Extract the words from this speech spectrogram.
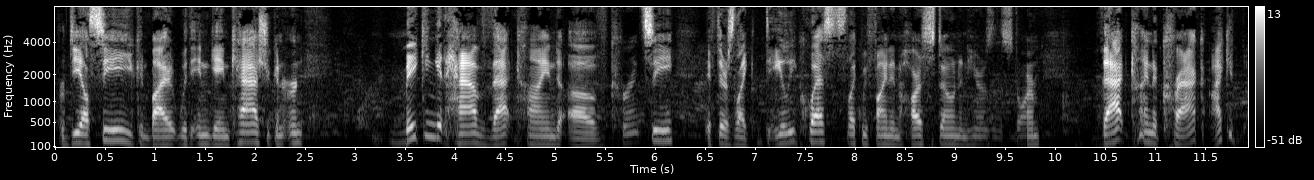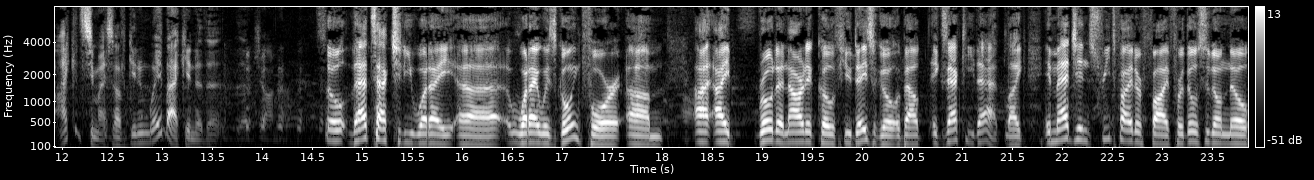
for DLC. You can buy it with in-game cash. You can earn. Making it have that kind of currency, if there's like daily quests like we find in Hearthstone and Heroes of the Storm, that kind of crack, I could I could see myself getting way back into the, the genre. So that's actually what I uh, what I was going for. Um, I, I, wrote an article a few days ago about exactly that. Like, imagine Street Fighter Five. For those who don't know,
